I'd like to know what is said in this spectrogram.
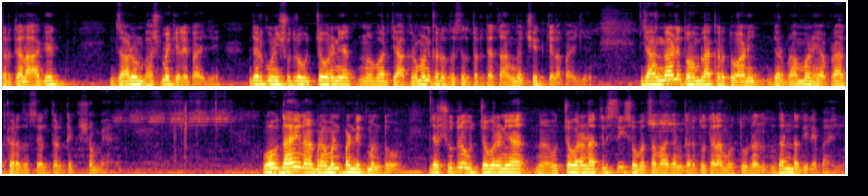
तर त्याला आगीत जाळून भस्म केले पाहिजे. जर कोणी शूद्र उच्चवर्णीयावरती आक्रमण करत असेल तर त्याचा अंगच्छेद केला पाहिजे. ज्या अंगाने तो हमला करतो आणि जर ब्राह्मण हे अपराध करत असेल तर ते क्षम्य आहे. वौधायन हा ब्राह्मण पंडित म्हणतो जर शूद्र उच्चवर्णीय उच्चवर्णातील स्त्रीसोबत समागम करतो त्याला मृत्यूदंड दंड दिले पाहिजे.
